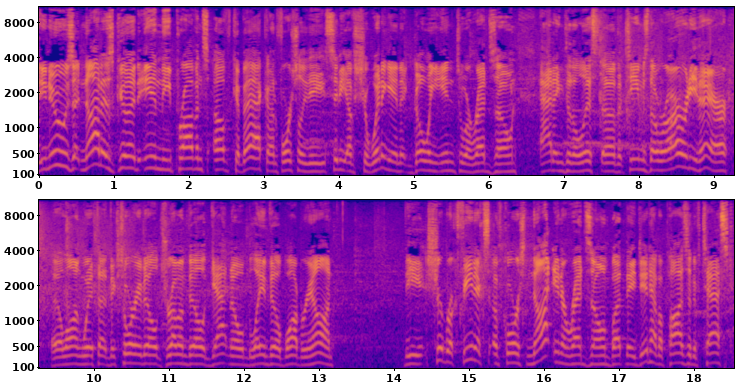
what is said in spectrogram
The news not as good in the province of Quebec. Unfortunately, the city of Shawinigan going into a red zone, adding to the list of teams that were already there, along with uh, Victoriaville, Drummondville, Gatineau, Blainville, Boisbriand. The Sherbrooke Phoenix, of course, not in a red zone, but they did have a positive test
